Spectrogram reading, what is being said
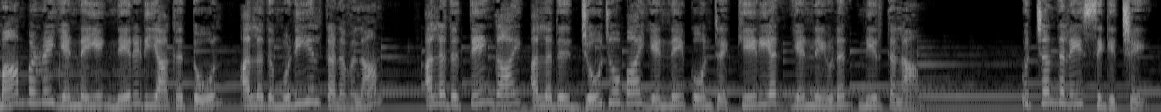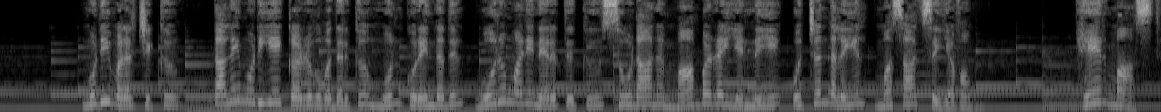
மாம்பழ எண்ணெயை நேரடியாக தோல் அல்லது முடியில் தடவலாம். அல்லது தேங்காய் அல்லது ஜோஜோபா எண்ணெய் போன்ற கேரியர் எண்ணெயுடன் நீர்த்தலாம். உச்சந்தலை சிகிச்சை. முடி வளர்ச்சிக்கு தலைமுடியை கழுவுவதற்கு முன் குறைந்தது ஒரு மணி நேரத்துக்கு சூடான மாம்பழ எண்ணெயை உச்சந்தலையில் மசாஜ் செய்யவும். ஹேர் மாஸ்க்.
